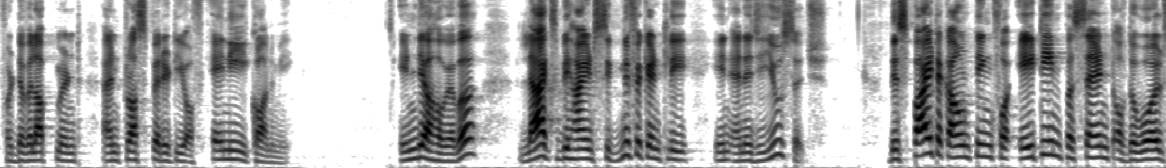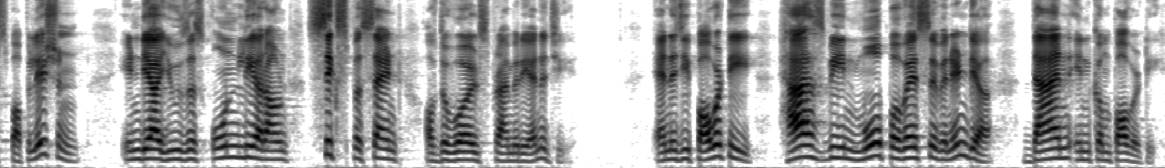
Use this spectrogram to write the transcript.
for development and prosperity of any economy. India, however, lags behind significantly in energy usage. Despite accounting for 18 percent of the world's population, India uses only around 6 percent of the world's primary energy. Energy poverty has been more pervasive in India than income poverty.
